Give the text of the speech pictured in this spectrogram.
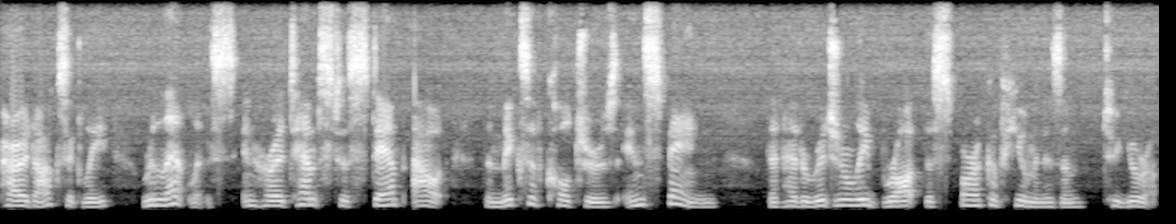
paradoxically, relentless in her attempts to stamp out the mix of cultures in Spain that had originally brought the spark of humanism to Europe.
